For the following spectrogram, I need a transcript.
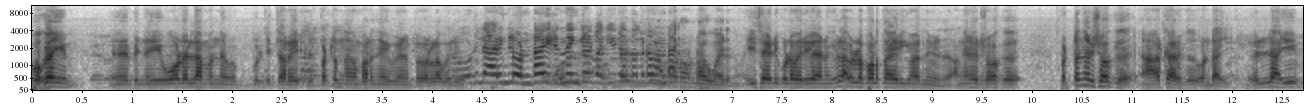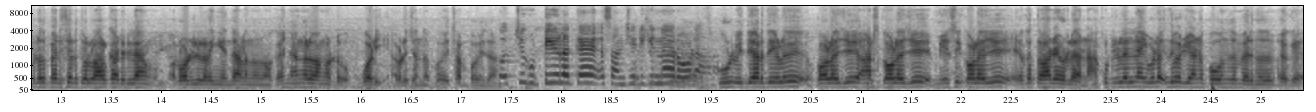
പുകയും പിന്നെ ഈ ഓടെല്ലാം വന്ന് വെട്ടിത്തറി പെട്ടെന്ന് പറഞ്ഞ് ഉള്ള ഒരു ഉണ്ടായിരുന്നെങ്കിൽ വലിയൊരു അപകടം ഉണ്ടാകുമായിരുന്നു. ഈ സൈഡിൽ കൂടെ വരികയാണെങ്കിൽ അവരുടെ പുറത്തായിരിക്കുമായിരുന്നു വരുന്നത് അങ്ങനെ ഒരു ഷോക്ക് പെട്ടെന്നൊരു ഷോക്ക് ആൾക്കാർക്ക് ഉണ്ടായി. എല്ലാ ഈ ഇവിടെ പരിസരത്തുള്ള ആൾക്കാരെല്ലാം റോഡിൽ ഇറങ്ങി എന്താണെന്ന് നോക്കാൻ ഞങ്ങളും അങ്ങോട്ട് ഓടി അവിടെ ചെന്നപ്പോൾ സംഭവം ഇതാണ്. കൊച്ചു കുട്ടികളൊക്കെ സഞ്ചരിക്കുന്ന റോഡ്? സ്കൂൾ വിദ്യാർത്ഥികൾ college arts college music college ഒക്കെ താഴെയുള്ളതാണ് ആ കുട്ടികളെല്ലാം ഇവിടെ ഇതുവഴിയാണ് പോകുന്നതും വരുന്നതും ഒക്കെ.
